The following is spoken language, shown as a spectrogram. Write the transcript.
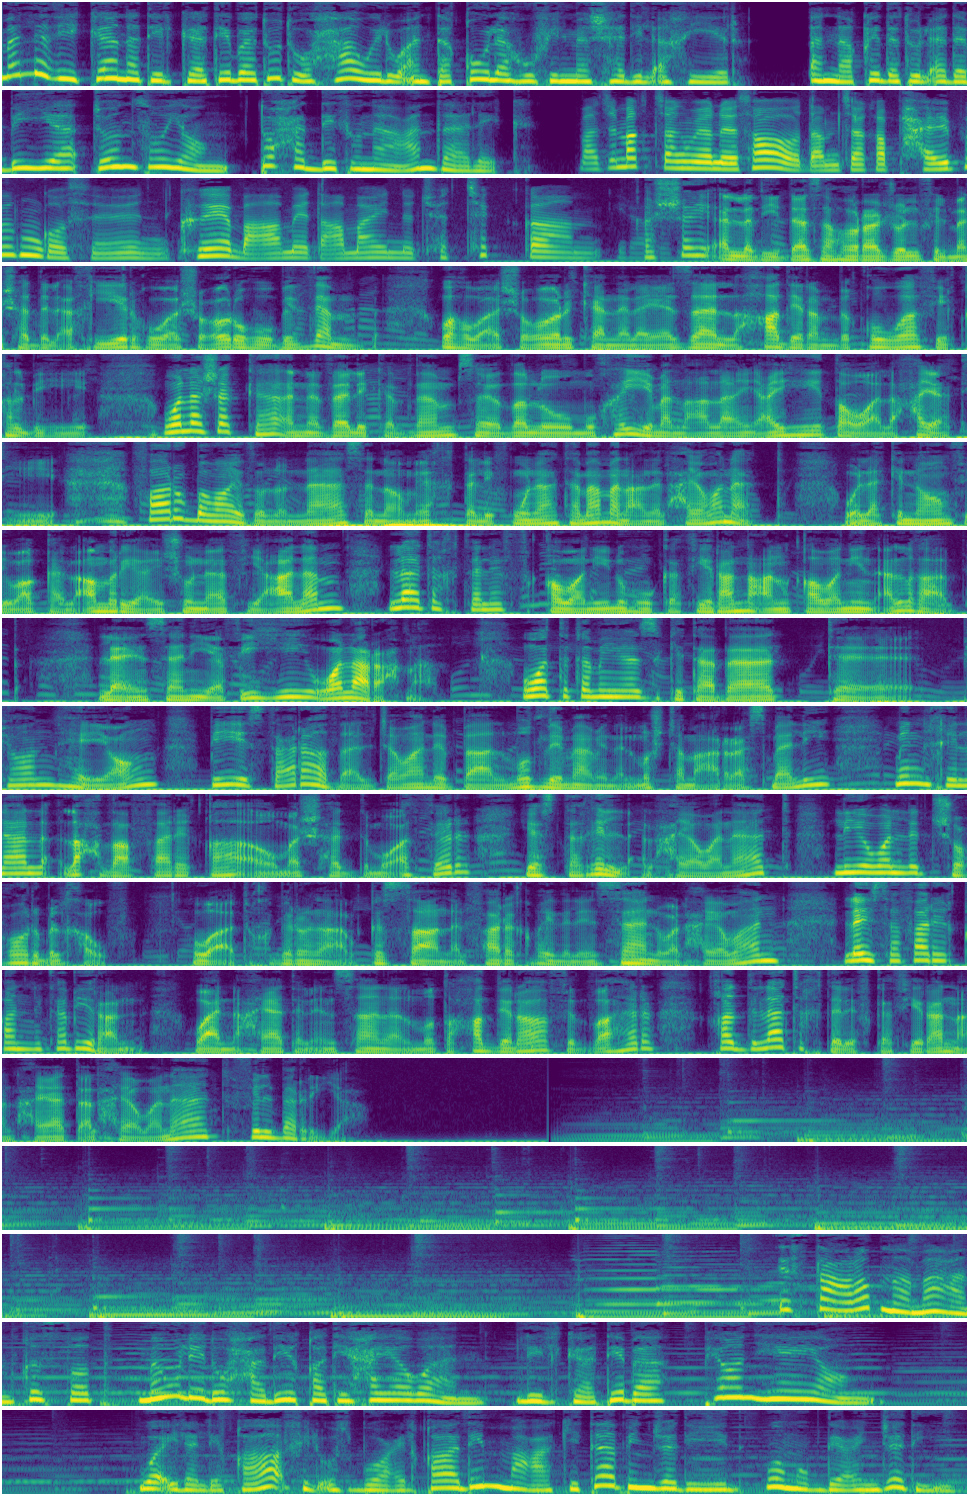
ما الذي كانت الكاتبة تحاول أن تقوله في المشهد الأخير؟ الناقدة الأدبية جون سو يونغ تحدثنا عن ذلك. 마지막 장면에서 남자가 밟은 것은 그의 마음에 남아있는 죄책감이라 الشيء الذي داسه الرجل في المشهد الأخير هو شعوره بالذنب وهو شعور كان لا يزال حاضرا بقوة في قلبه ولا شك أن ذلك الذنب سيظل مخيما عليه طوال حياته فربما يظن الناس أنهم يختلفون تماما عن الحيوانات ولكنهم في واقع الأمر يعيشون في عالم لا تختلف قوانينه كثيرا عن قوانين الغاب لا إنسانية فيه ولا رحمة وتتميز كتابات بيون هيونغ باستعراض الجوانب المظلمة من المجتمع الرأسمالي من خلال لحظة فارقة أو مشهد مؤثر يستغل الحيوانات ليولد شعور بالخوف. وتخبرنا القصة أن الفارق بين الإنسان والحيوان ليس فارقا كبيرا وأن حياة الإنسان المتحضرة في الظاهر قد لا تختلف كثيرا عن حياة الحيوانات في البرية. استعرضنا معا قصة مولد حديقة حيوان للكاتبة بيون هي يونغ. وإلى اللقاء في الأسبوع القادم مع كتاب جديد ومبدع جديد.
